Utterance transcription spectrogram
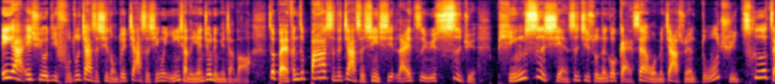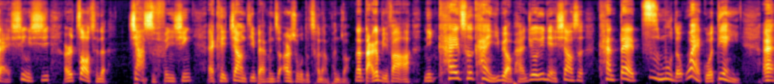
，AR HUD 辅助驾驶系统对驾驶行为影响的研究里面讲到啊，这百分之八十的驾驶信息来自于视觉，平视显示技术能够改善我们驾驶员读取车载信息而造成的。驾驶分心，哎，可以降低百分之二十五的车辆碰撞。那打个比方啊，你开车看仪表盘，就有点像是看带字幕的外国电影，哎，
